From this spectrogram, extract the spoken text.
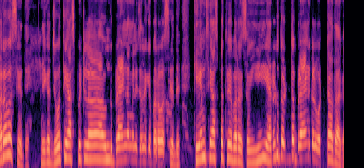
ಭರವಸೆ ಇದೆ. ಈಗ ಜ್ಯೋತಿ ಹಾಸ್ಪಿಟ್ಲ ಒಂದು ಬ್ರ್ಯಾಂಡ್ನ ಮೇಲೆ ಜನರಿಗೆ ಭರವಸೆ ಇದೆ. ಕೆ ಎಂ ಸಿ ಆಸ್ಪತ್ರೆ ಭರವಸೆ ಈ ಎರಡು ದೊಡ್ಡ ಬ್ರ್ಯಾಂಡ್ಗಳು ಒಟ್ಟಾದಾಗ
